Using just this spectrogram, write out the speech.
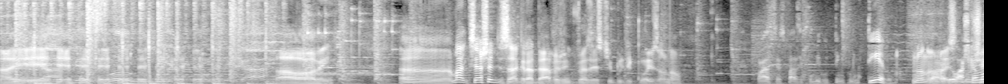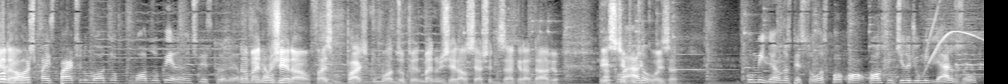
Aí. da hora, hein? Ah, Mike, você acha desagradável a gente fazer esse tipo de coisa ou não? Ah, vocês fazem comigo o tempo inteiro? Não, não, Ah, mas Eu acho que é geral. normal, acho que faz parte do modus, modus operandi desse programa. Não, mas Pegar no geral, faz parte do modus operandi, mas no geral você acha desagradável esse tipo claro. de coisa? Fica humilhando as pessoas. Qual, qual, qual o sentido de humilhar os outros?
